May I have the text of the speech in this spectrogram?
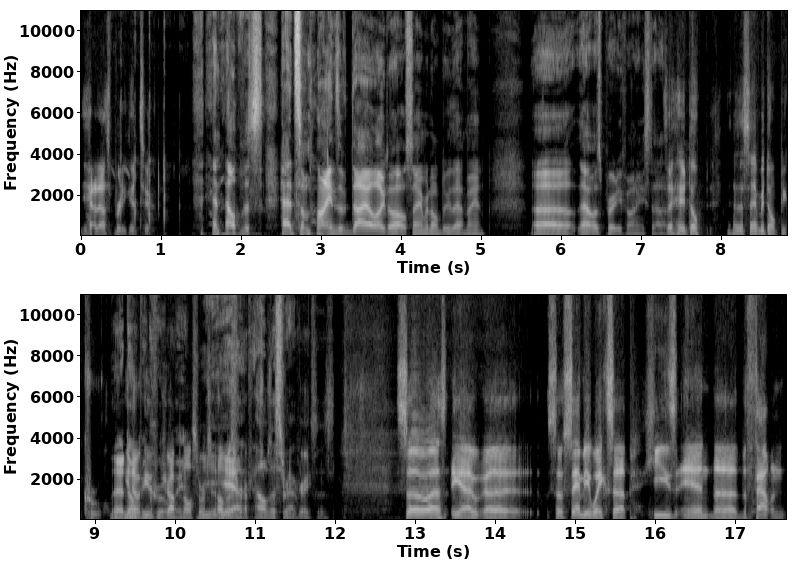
Yeah, that was pretty good too. And Elvis had some lines of dialogue. Oh, Sammy, don't do that, man. Uh, that was pretty funny stuff. Say, hey, don't, uh, Sammy, don't be cruel. You don't know, be he's cruel. dropping man. all sorts of Elvis yeah, references. Elvis It's pretty great. references. So uh, yeah, uh, so Sammy wakes up. He's in the the fountain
